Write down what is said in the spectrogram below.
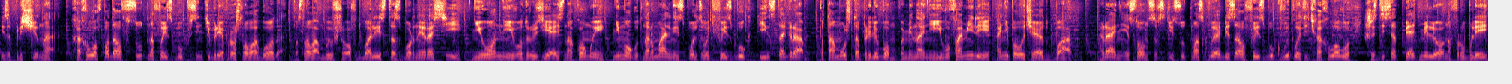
и запрещена. Хохлов подал в суд на Facebook в сентябре прошлого года. По словам бывшего футболиста сборной России, ни он, ни его друзья и знакомые не могут нормально использовать Facebook и Instagram, потому что при любом упоминании его фамилии они получают бан. Ранее Солнцевский суд Москвы обязал Facebook выплатить Хохлову 65 миллионов рублей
